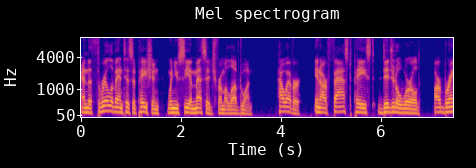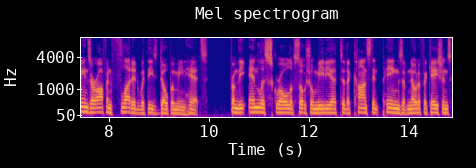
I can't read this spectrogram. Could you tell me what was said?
and the thrill of anticipation when you see a message from a loved one. However, in our fast-paced, digital world, our brains are often flooded with these dopamine hits. From the endless scroll of social media to the constant pings of notifications,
